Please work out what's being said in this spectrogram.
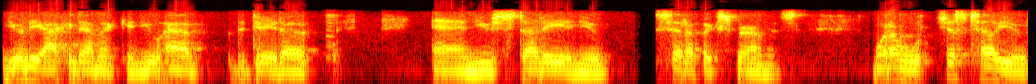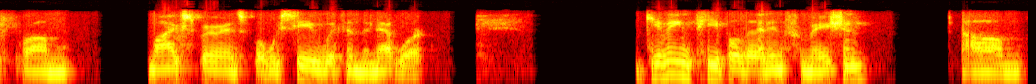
you're the academic and you have the data and you study and you set up experiments. What I will just tell you from my experience, what we see within the network, giving people that information um,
